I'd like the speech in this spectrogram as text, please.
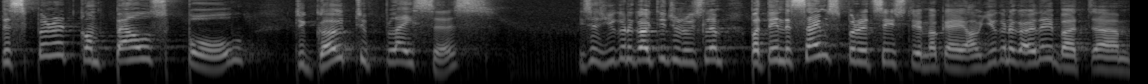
The Spirit compels Paul to go to places he says, You're going to go to Jerusalem, but then the same Spirit says to him, Okay, you're going to go there, but um,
